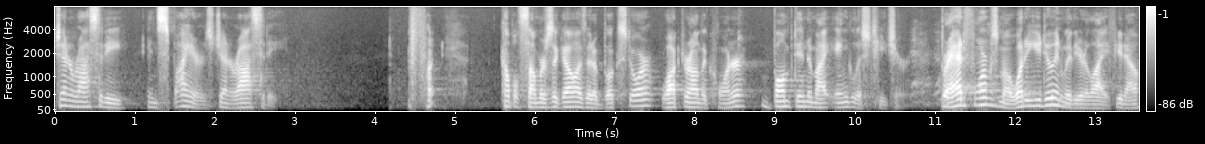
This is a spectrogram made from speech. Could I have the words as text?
generosity inspires generosity. a couple summers ago, I was at a bookstore, walked around the corner, bumped into my English teacher. Brad Formsma, what are you doing with your life, you know?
